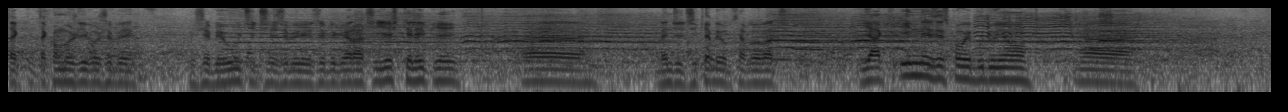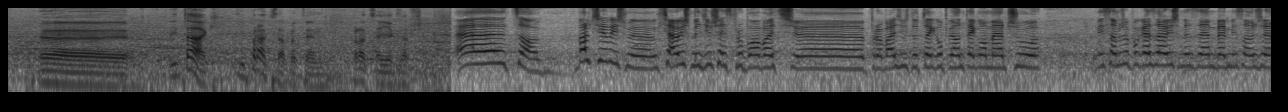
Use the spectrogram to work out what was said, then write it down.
tak, taką możliwość, żeby, żeby uczyć się, żeby, żeby grać jeszcze lepiej. E, będzie ciekawe obserwować, jak inne zespoły budują. E, e, I tak, i praca potem, praca jak zawsze. E, co? Walczyliśmy, chciałyśmy dzisiaj spróbować e, prowadzić do tego piątego meczu. Myślę, że pokazałyśmy zęby, myślę, że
